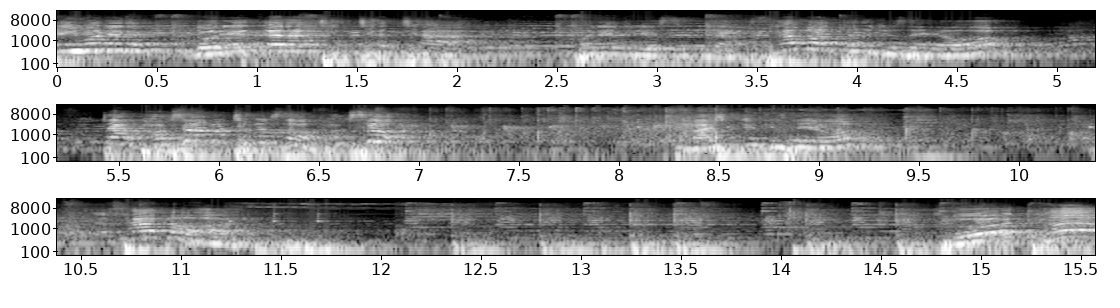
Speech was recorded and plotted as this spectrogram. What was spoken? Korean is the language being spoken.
자, 이번에는 노래가락 차차차 보내드렸습니다. 4번 틀어주세요. 자, 박수 한번 쳐면서 박수! 자, 맛있게 드세요. 4번. 좋다!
